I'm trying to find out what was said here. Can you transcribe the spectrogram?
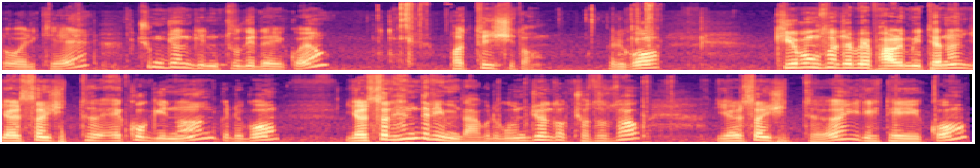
또 이렇게 충전 기능 두 개 되어 있고요 버튼 시동 그리고 기어봉 손잡이 바로 밑에는 열선 시트 에코 기능 그리고 열선 핸들입니다. 그리고 운전석 조수석 열선 시트 이렇게 되어 있고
